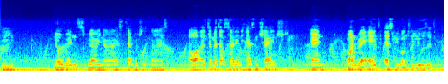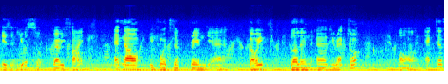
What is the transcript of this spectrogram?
See, no winds, very nice, temperature's nice. Our altimeter setting hasn't changed and runway 8 as we want to use it is in use, so very fine. And now we put the Bremen, uh, sorry, Berlin uh, director on active,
